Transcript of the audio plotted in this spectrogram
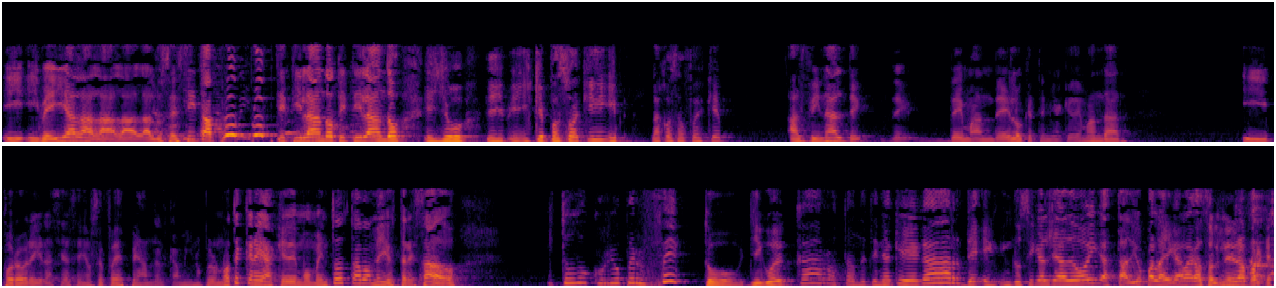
y, y veía la, la, la, lucecita titilando, titilando y yo, y, y qué pasó aquí? Y la cosa fue que al final de, de- demandé lo que tenía que demandar y por obra y gracia el Señor se fue despejando el camino. Pero no te creas que de momento estaba medio estresado y todo ocurrió perfecto. Llegó el carro hasta donde tenía que llegar. De, in- inclusive el día de hoy hasta dio para llegar a la gasolinera porque,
